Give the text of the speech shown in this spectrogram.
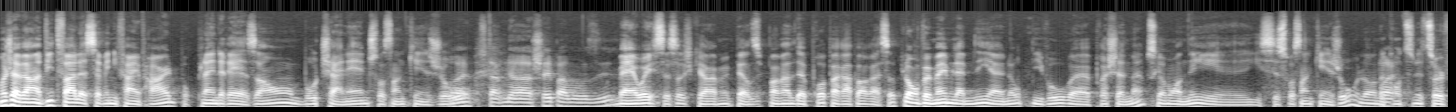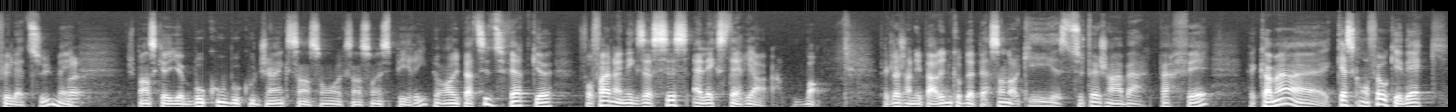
Moi, j'avais envie de faire le 75 Hard pour plein de raisons. Beau challenge, 75 jours. Ouais, tu t'es remis en shape en maudit. Ben oui, c'est ça. J'ai quand même perdu pas mal de poids par rapport à ça. Puis là, on veut même l'amener à un autre niveau euh, prochainement, parce qu'à un moment donné, euh, c'est 75 jours. Là, on a Ouais. continué de surfer là-dessus, mais je pense qu'il y a beaucoup, beaucoup de gens qui s'en sont, qui s'en sont inspirés. Puis on est parti du fait qu'il faut faire un exercice à l'extérieur. Bon. Fait que là, j'en ai parlé à une couple de personnes. OK, si tu le fais, j'embarque. Parfait. Fait que comment, euh, qu'est-ce qu'on fait au Québec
